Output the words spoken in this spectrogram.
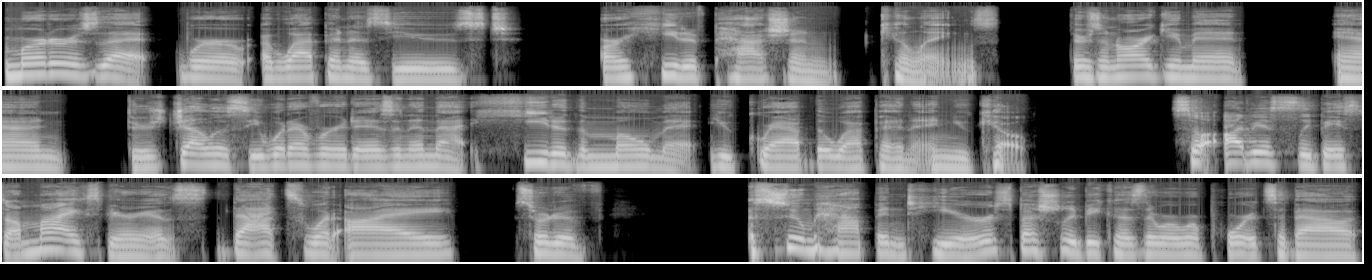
murders that where a weapon is used are heat of passion killings. There's an argument and there's jealousy, whatever it is. And in that heat of the moment, you grab the weapon and you kill. So, obviously, based on my experience, that's what I sort of assume happened here, especially because there were reports about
